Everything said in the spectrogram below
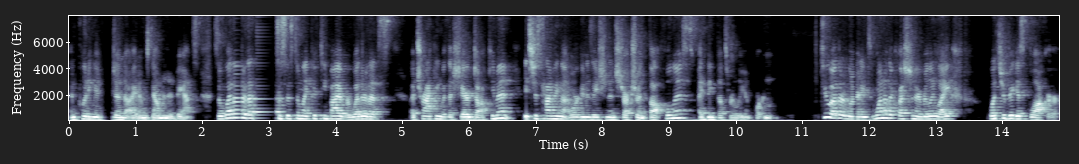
and putting agenda items down in advance. So whether that's a system like 15Five or whether that's a tracking with a shared document. It's just having that organization and structure and thoughtfulness. I think that's really important. Two other learnings. One other question I really like what's your biggest blocker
